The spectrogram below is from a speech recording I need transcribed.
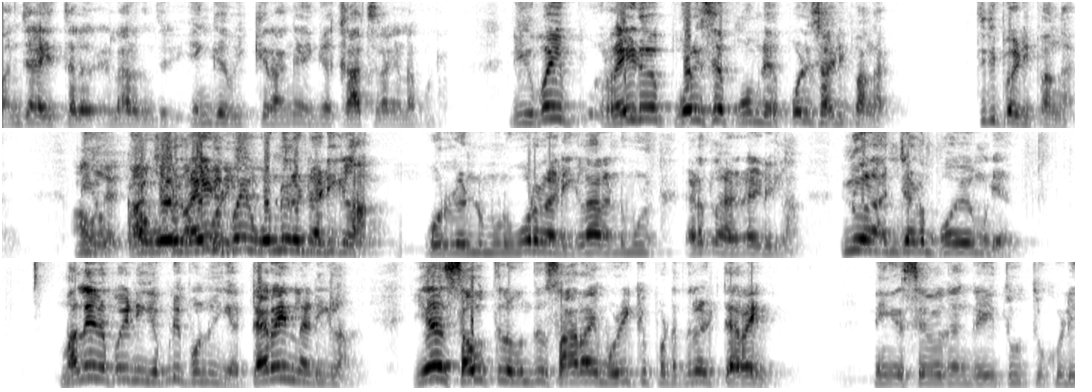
பஞ்சாயத்து தலைவர் எல்லாருக்கும் தெரியும். எங்கே விற்கிறாங்க எங்கே காய்ச்சுறாங்க என்ன பண்ணுறாங்க நீங்கள் போய் ரைடு போலீஸே போக முடியாது. போலீஸ் அடிப்பாங்க. திருப்பி அடிப்பாங்க. நீங்கள் ஒரு ரைடு. போய் ஒன்று ரெண்டு அடிக்கலாம். ஒரு ரெண்டு மூணு ஊரில் அடிக்கலாம். ரெண்டு மூணு இடத்துல அடிக்கலாம். இன்னொரு அஞ்சு இடம் போகவே முடியாது. மலையில் போய் நீங்கள் எப்படி பண்ணுவீங்க? டெரைனில் அடிக்கலாம். ஏன் சவுத்தில் வந்து சாராயம் ஒழிக்கப்பட்டதில் டெரைன் நீங்கள் சிவகங்கை தூத்துக்குடி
